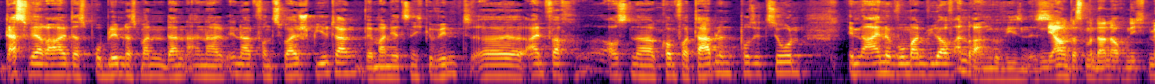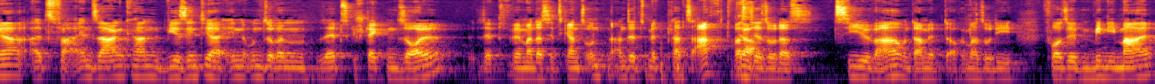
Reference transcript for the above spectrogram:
Das wäre halt das Problem, dass man dann innerhalb von zwei Spieltagen, wenn man jetzt nicht gewinnt, äh, einfach aus einer Komfort komfortablen Position in eine, wo man wieder auf andere angewiesen ist. Ja, und dass man dann auch nicht mehr als Verein sagen kann, wir sind ja in unserem selbstgesteckten Soll, selbst wenn man das jetzt ganz unten ansetzt mit Platz 8, was ja, ja so das Ziel war und damit auch immer so die Vorsilben minimal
